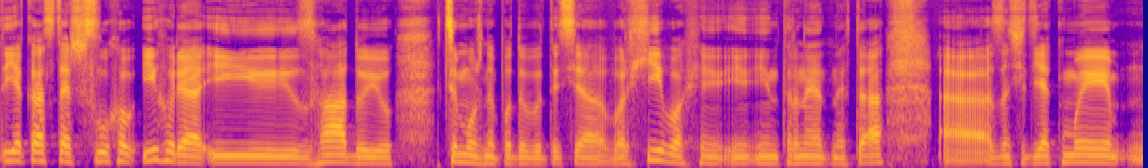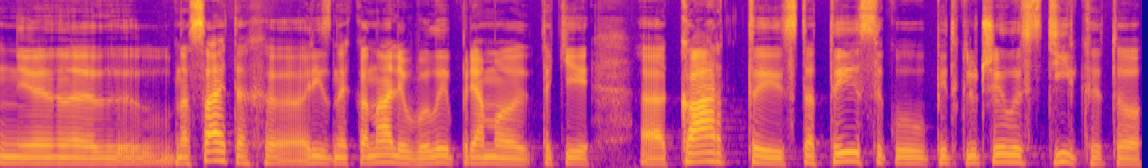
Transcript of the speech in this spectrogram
якраз теж слухав Ігоря і згадую, це можна подивитися в архівах інтернетних. Та значить, як ми на сайтах е, різних каналів вели прямо такі е, карти, статистику, підключили стільки-то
